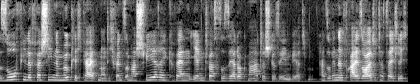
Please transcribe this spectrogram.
so viele verschiedene Möglichkeiten und ich finde es immer schwierig, wenn irgendwas so sehr dogmatisch gesehen wird. Also windelfrei sollte tatsächlich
